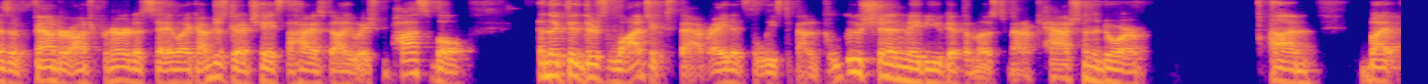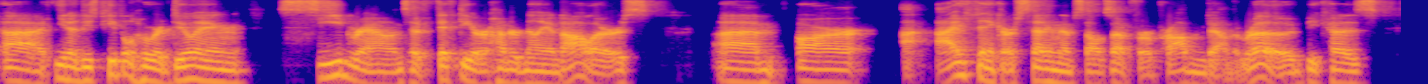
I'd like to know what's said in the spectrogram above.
as a founder entrepreneur to say like I'm just going to chase the highest valuation possible. And like there's logic to that, right? It's the least amount of dilution. Maybe you get the most amount of cash in the door. Um, but uh, you know these people who are doing seed rounds at 50 or 100 million dollars um, are I think are setting themselves up for a problem down the road because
